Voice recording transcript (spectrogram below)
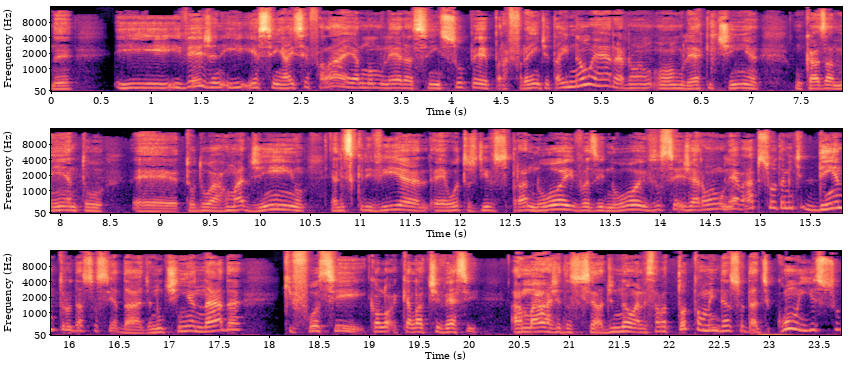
né? E, e veja, e, e, assim, aí você fala, ah, era uma mulher assim, super para frente e tal. E não era, era uma, uma mulher que tinha um casamento é, todo arrumadinho. Ela escrevia é, outros livros para noivas e noivos, ou seja, era uma mulher absolutamente dentro da sociedade. Não tinha nada que fosse que ela tivesse à margem da sociedade. Não, ela estava totalmente dentro da sociedade. Com isso,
